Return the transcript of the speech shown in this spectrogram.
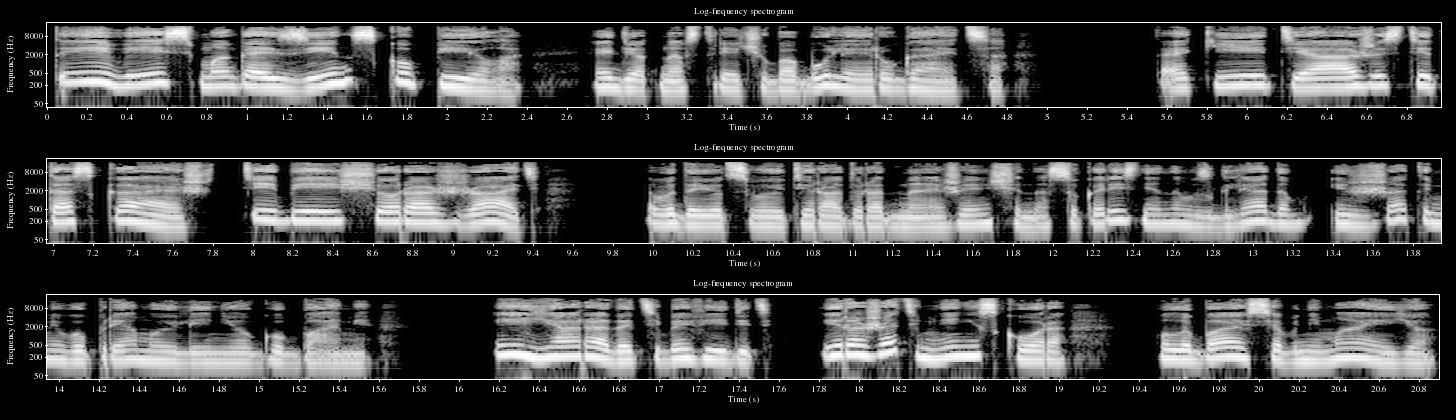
«Ты весь магазин скупила!» — идет навстречу бабуля и ругается. «Такие тяжести таскаешь, тебе еще рожать!» Выдает свою тираду родная женщина с укоризненным взглядом и сжатыми в упрямую линию губами. «И я рада тебя видеть, и рожать мне не скоро», Улыбаюсь, обнимая ее,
